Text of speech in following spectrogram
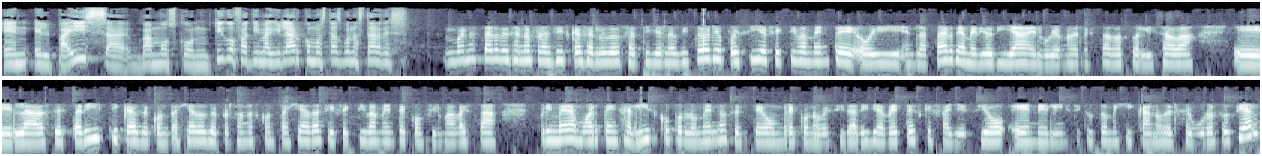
en el país. Ah, Vamos contigo, Fátima Aguilar. ¿Cómo estás? Buenas tardes. Buenas tardes, Ana Francisca. Saludos a ti y al auditorio. Pues sí, efectivamente, hoy en la tarde, a mediodía, el gobierno del estado actualizaba eh, las estadísticas de contagiados, de personas contagiadas, y efectivamente confirmaba esta primera muerte en Jalisco, por lo menos este hombre con obesidad y diabetes que falleció en el Instituto Mexicano del Seguro Social.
